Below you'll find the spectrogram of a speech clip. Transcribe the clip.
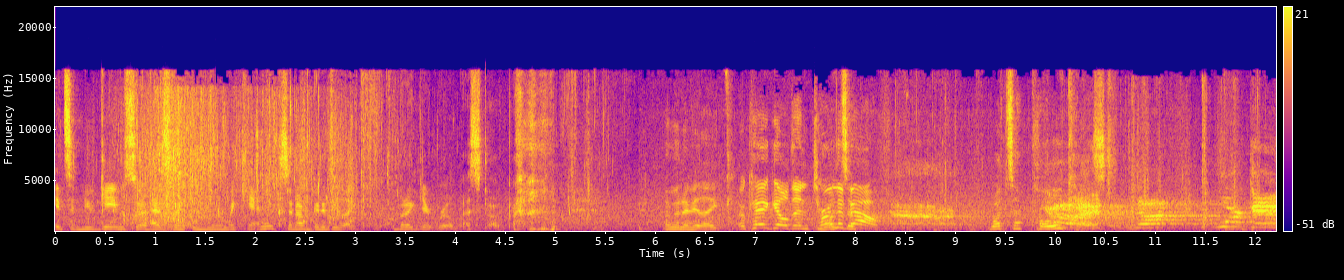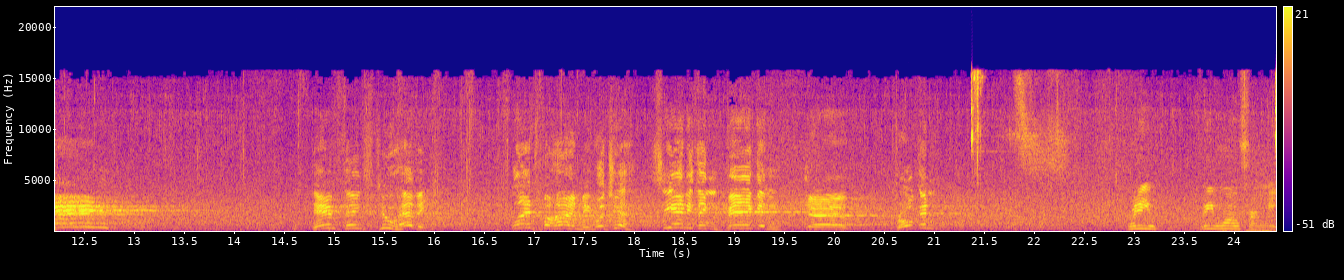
it's a new game, so it has like the newer mechanics, and I'm gonna be like, but I'm gonna get real messed up. I'm gonna be like, Okay, Gildun, turn the a- valve! what's a Pullcaster? it's not working! Damn thing's too heavy. Glance behind me, would you? See anything big and, uh, broken? What do you, what do you want from me?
